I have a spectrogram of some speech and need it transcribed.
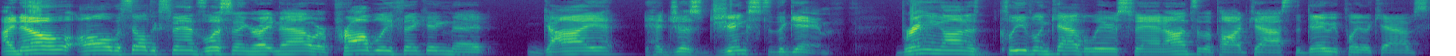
I know all the Celtics fans listening right now are probably thinking that Guy had just jinxed the game, bringing on a Cleveland Cavaliers fan onto the podcast the day we play the Cavs.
